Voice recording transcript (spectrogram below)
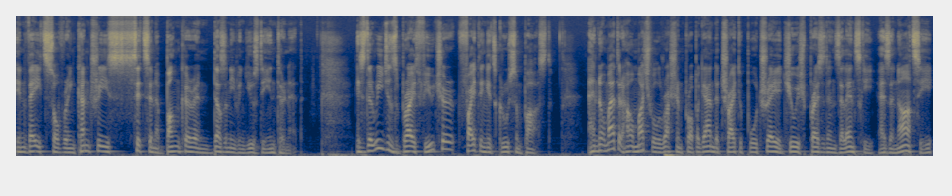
invades sovereign countries, sits in a bunker, and doesn't even use the internet. Is the region's bright future fighting its gruesome past? And no matter how much will Russian propaganda try to portray a Jewish President Zelensky as a Nazi,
